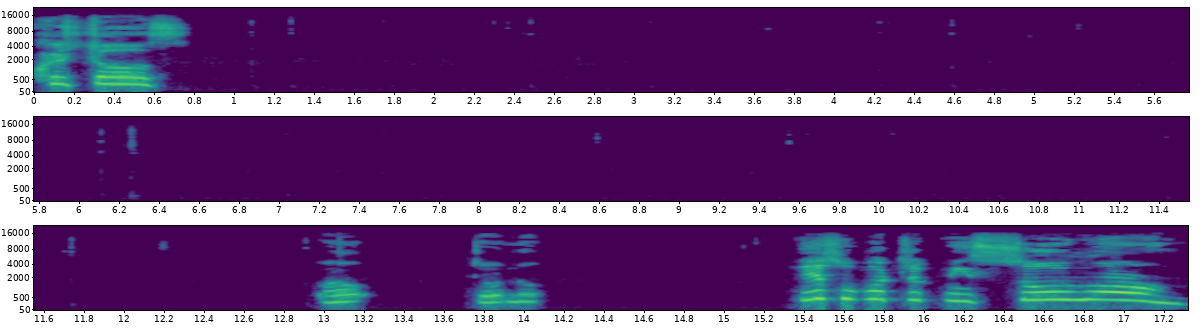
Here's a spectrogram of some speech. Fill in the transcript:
Crystals. Well, don't know. This is what took me so long.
